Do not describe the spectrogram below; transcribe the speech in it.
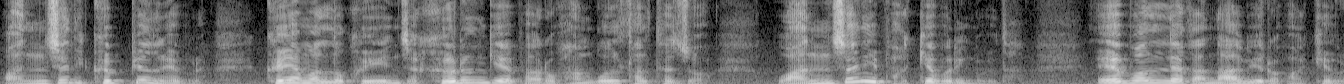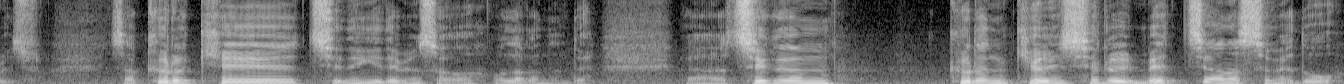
완전히 급변을 해버려. 그야말로 그게 이제 그런 게 바로 황골탈퇴죠. 완전히 바뀌어버린 겁니다. 애벌레가 나비로 바뀌어버리죠. 자, 그렇게 진행이 되면서 올라갔는데, 어, 지금 그런 결실을 맺지 않았음에도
